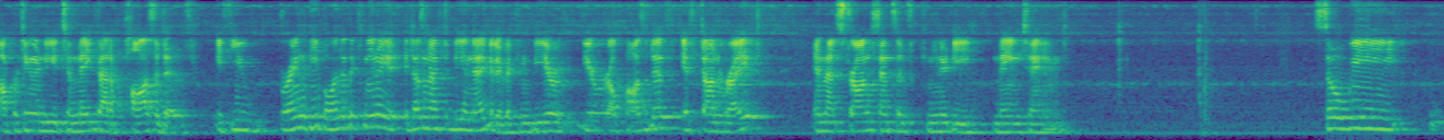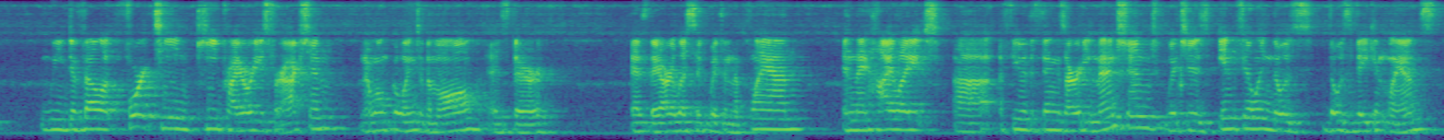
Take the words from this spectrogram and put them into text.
opportunity to make that a positive. If you bring people into the community, it doesn't have to be a negative. It can be a, be a real positive if done right and that strong sense of community maintained. So we we developed 14 key priorities for action, and I won't go into them all as they're as they are listed within the plan. And they highlight uh, a few of the things already mentioned, which is infilling those those vacant lands,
